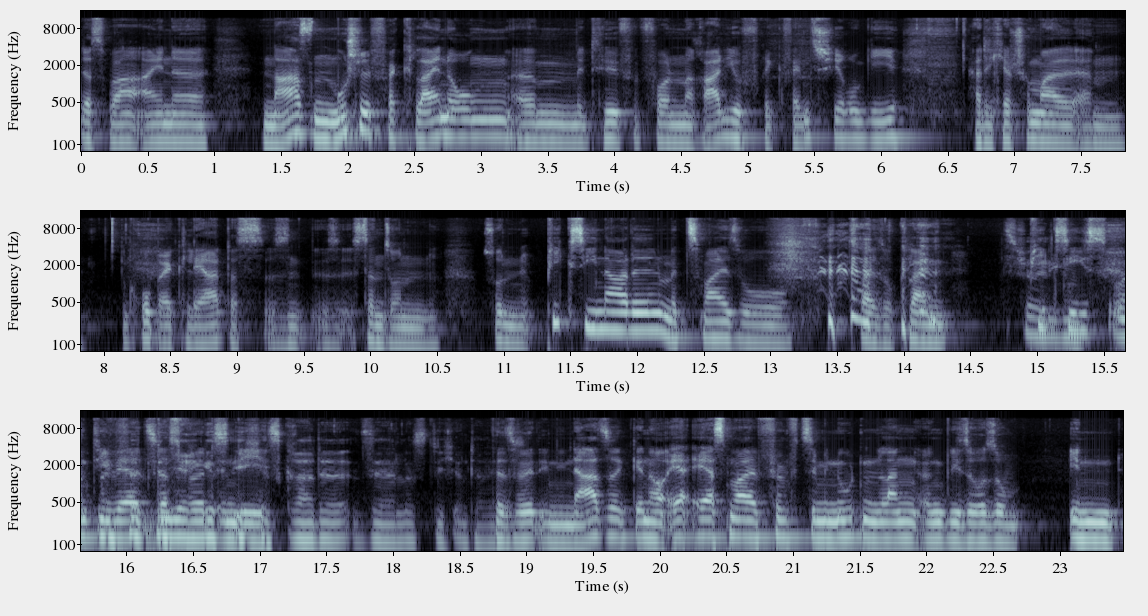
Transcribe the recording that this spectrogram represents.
Das war eine Nasenmuschelverkleinerung ähm, mit Hilfe von Radiofrequenzchirurgie. Hatte ich ja schon mal ähm, grob erklärt. Das sind, ist dann so ein so eine Pixie-Nadel mit zwei so zwei so kleinen Pixies und die werden, das wird 14-jähriges in die Ich ist gerade sehr lustig unterwegs. das wird in die Nase, genau, er, erstmal 15 Minuten lang irgendwie so, so in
